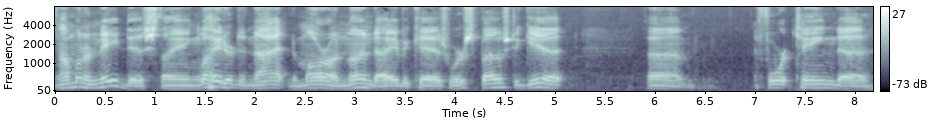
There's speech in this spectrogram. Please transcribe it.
I'm gonna need this thing later tonight, tomorrow, and Monday because we're supposed to get um, 14 to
